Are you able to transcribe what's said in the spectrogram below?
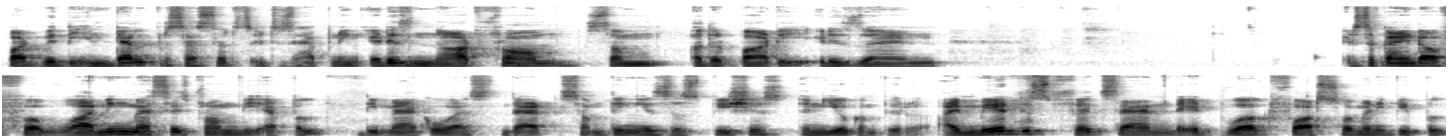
But with the Intel processors, it is happening. It is not from some other party. It is an it's a kind of a warning message from the Apple, the Mac OS, that something is suspicious in your computer. I made this fix and it worked for so many people,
